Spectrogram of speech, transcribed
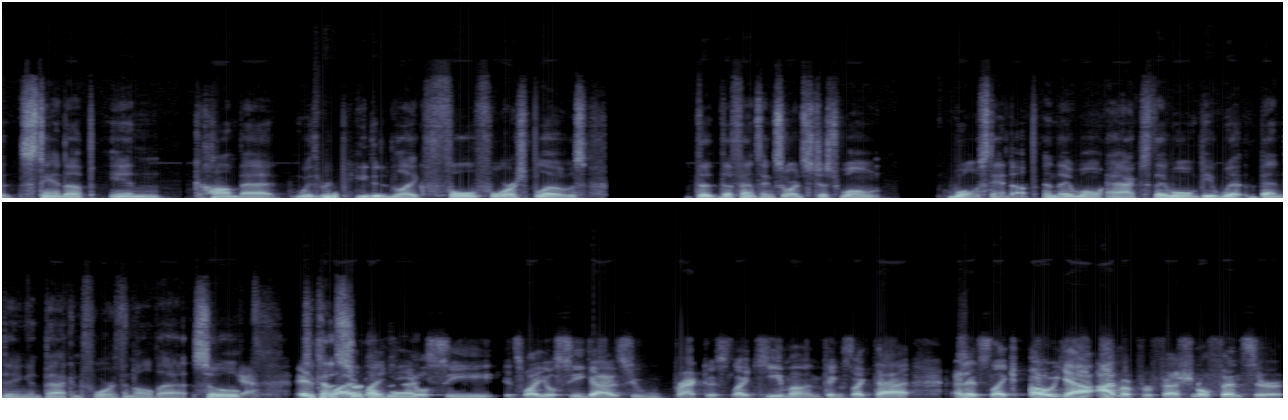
to stand up in combat with repeated like full force blows, the, the fencing swords just won't won't stand up and they won't act they won't be whip bending and back and forth and all that so Yeah. It's kinda why circle like back- you'll see it's why you'll see guys who practice like HEMA and things like that. And it's like, oh yeah, I'm a professional fencer.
